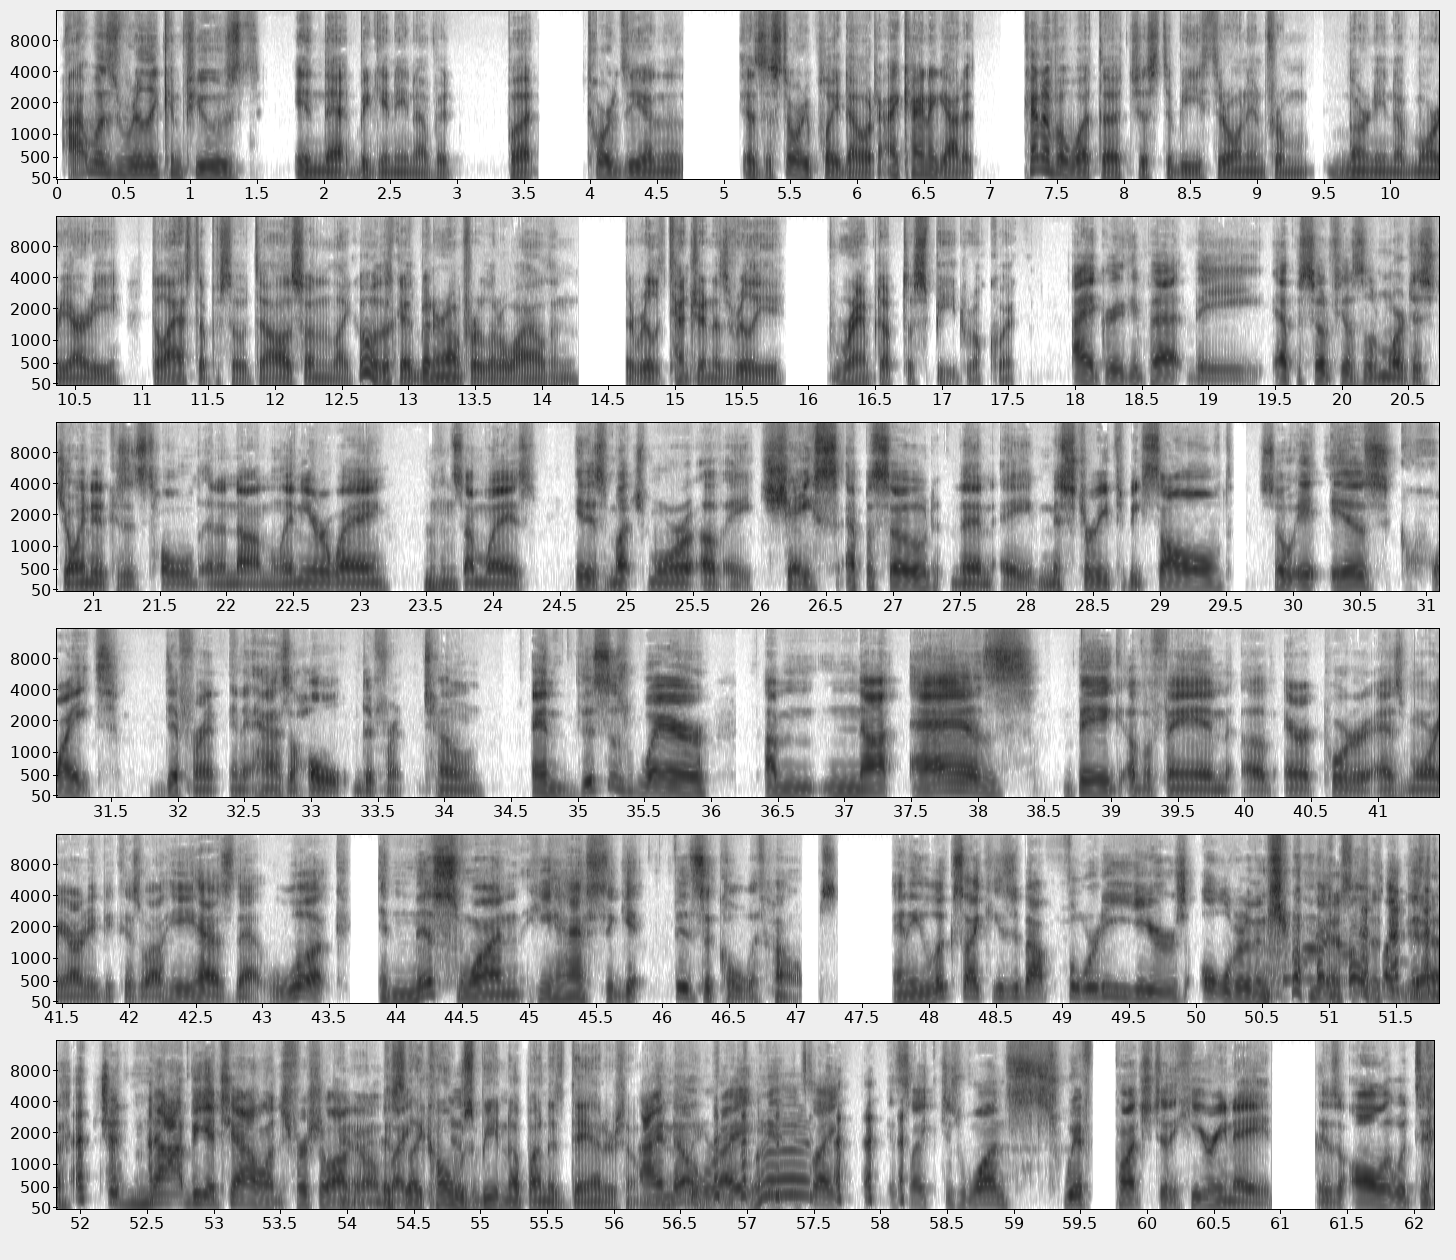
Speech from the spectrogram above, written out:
I was really confused in that beginning of it, but towards the end, of, as the story played out, I kind of got it. Kind of a what the just to be thrown in from learning of Moriarty the last episode to all of a sudden like, oh, this guy's been around for a little while, and the real tension is really ramped up to speed real quick. I agree with you, Pat. The episode feels a little more disjointed because it's told in a non-linear way in Mhm. some ways. It is much more of a chase episode than a mystery to be solved. So it is quite different and it has a whole different tone. And this is where I'm not as big of a fan of Eric Porter as Moriarty because while he has that look, in this one, he has to get physical with Holmes. And he looks like he's about 40 years older than Sherlock Yes, Holmes. it's- Like, yeah, should not be a challenge for Sherlock yeah. Holmes. it's like, Holmes just- beating up on his dad or something. I know, right? It's like it's like just one swift punch to the hearing aid is all it would take.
